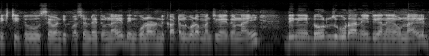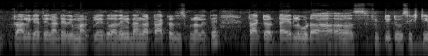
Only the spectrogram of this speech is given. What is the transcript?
సిక్స్టీ టు సెవెంటీ పర్సెంట్ అయితే ఉన్నాయి. దీనికి ఉన్నటువంటి కట్టలు కూడా మంచిగా అయితే ఉన్నాయి. దీని డోర్స్ కూడా నీట్గానే ఉన్నాయి. ట్రాలీకి అయితే ఎలాంటి రిమార్క్ లేదు. అదేవిధంగా ట్రాక్టర్ చూసుకున్నట్లయితే ట్రాక్టర్ టైర్లు కూడా ఫిఫ్టీ టు సిక్స్టీ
